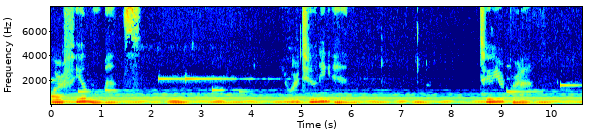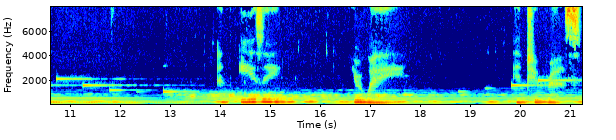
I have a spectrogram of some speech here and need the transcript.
For a few moments, breath and easing your way into rest.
